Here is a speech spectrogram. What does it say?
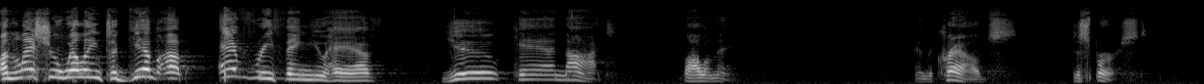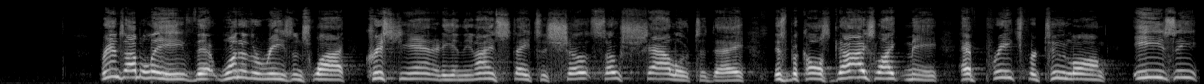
Unless you're willing to give up everything you have, you cannot follow me. And the crowds dispersed. Friends, I believe that one of the reasons why Christianity in the United States is so shallow today is because guys like me have preached for too long easy,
